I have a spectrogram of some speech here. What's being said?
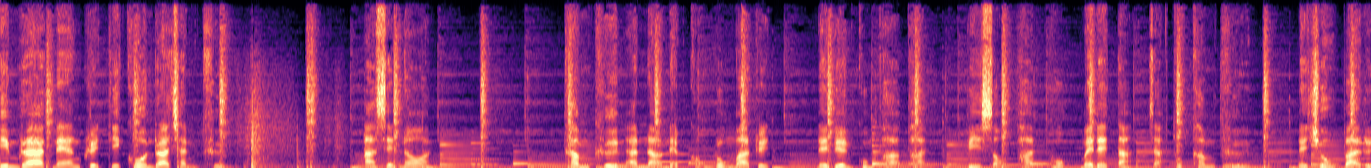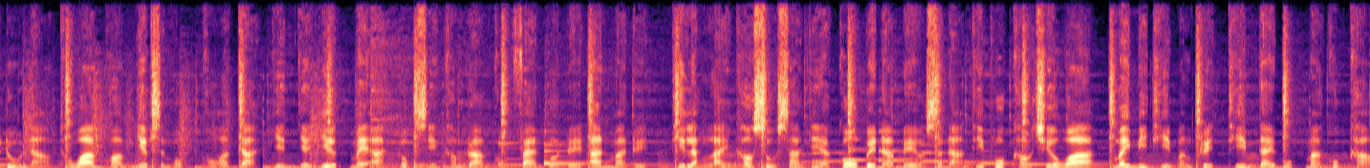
ทีมแรกในอังกฤษที่โค่นราชันคือ อาร์เซนอลค่ำคืนอันหนาวเหน็บของกรุงมาดริดในเดือนกุมภาพันธ์ ปี 2006 ไม่ได้ต่างจากทุกค่ำคืน ในช่วงปลายฤดูหนาวทว่าความเงียบสงบของอากาศเย็นยะเยือกไม่อาจกลบเสียงคำรามของแฟนบอลเรอัลมาดริดที่หลั่งไหลเข้าสู่ซานติอาโกเบนาเบลสนามที่พวกเขาเชื่อว่าไม่มีทีมอังกฤษทีมใดบุกมาคุกเข่า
